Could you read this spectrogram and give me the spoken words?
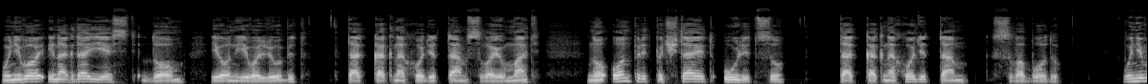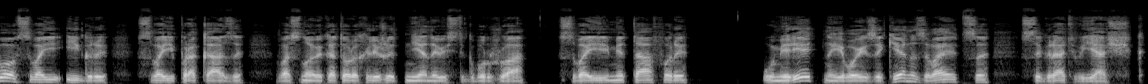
У него иногда есть дом, и он его любит, так как находит там свою мать, но он предпочитает улицу, так как находит там свободу. У него свои игры, свои проказы, в основе которых лежит ненависть к буржуа, свои метафоры. Умереть на его языке называется «сыграть в ящик».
